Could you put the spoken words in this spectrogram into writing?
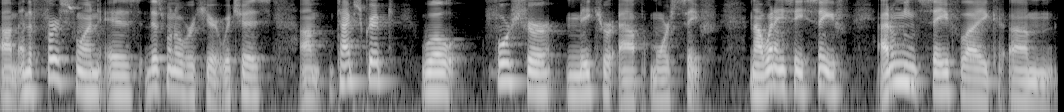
Um, and the first one is this one over here, which is um, TypeScript will for sure make your app more safe. Now when I say safe, I don't mean safe like um,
